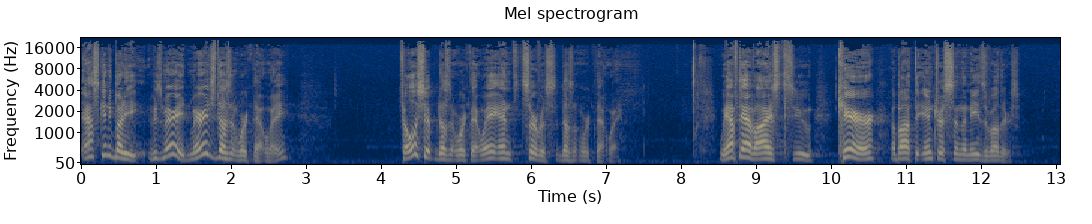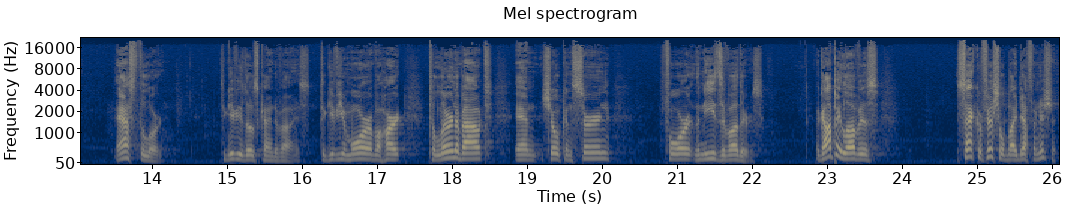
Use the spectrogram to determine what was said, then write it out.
ask anybody who's married, marriage doesn't work that way. Fellowship doesn't work that way, and service doesn't work that way. We have to have eyes to care about the interests and the needs of others. Ask the Lord to give you those kind of eyes, to give you more of a heart to learn about and show concern for the needs of others. Agape love is sacrificial by definition.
